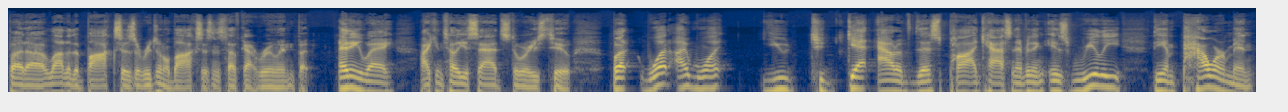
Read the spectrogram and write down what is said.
but uh, a lot of the boxes, original boxes and stuff got ruined. But anyway, I can tell you sad stories too. But what I want you to get out of this podcast and everything is really the empowerment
